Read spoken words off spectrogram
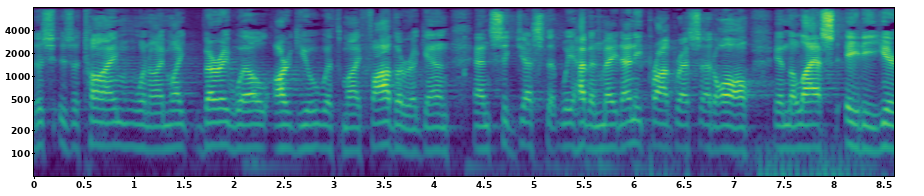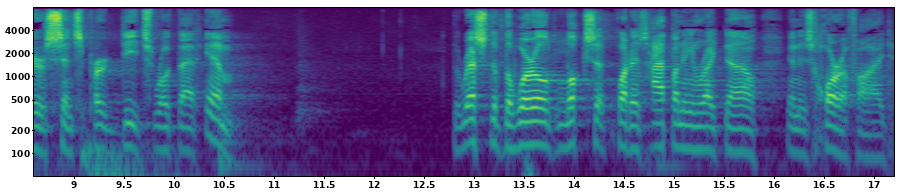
This is a time when I might very well argue with my father again and suggest that we haven't made any progress at all in the last 80 years since Per wrote that hymn. The rest of the world looks at what is happening right now and is horrified.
